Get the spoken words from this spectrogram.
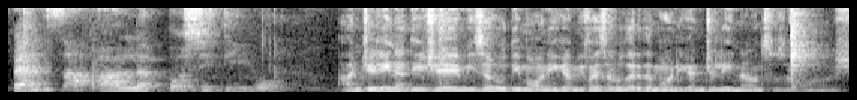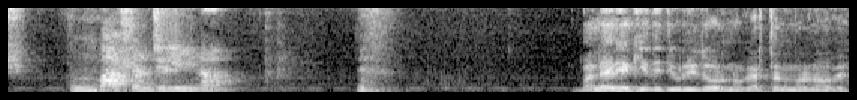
Pensa al positivo. Angelina dice mi saluti Monica, mi fai salutare da Monica, Angelina, non so se la conosci. Un bacio Angelina. Valeria chiede di un ritorno, carta numero 9.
